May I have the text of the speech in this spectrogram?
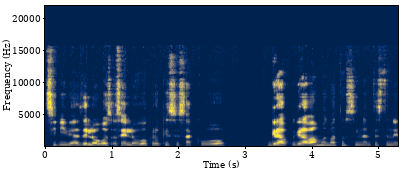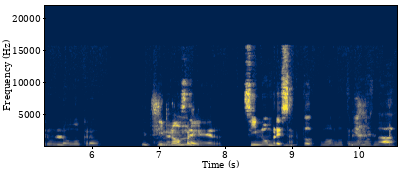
sin ideas de logos. O sea, el logo creo que se sacó. gra- grabamos, vatos, sin antes tener un logo, creo. Sin nombre. tener. Sin nombre exacto. No, no teníamos nada.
